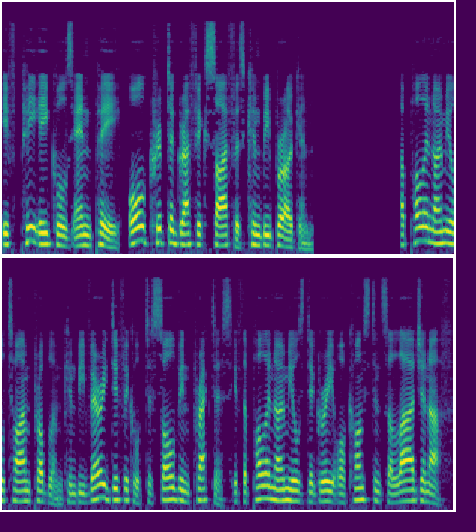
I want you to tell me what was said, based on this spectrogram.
If p equals np, all cryptographic ciphers can be broken. A polynomial time problem can be very difficult to solve in practice if the polynomial's degree or constants are large enough.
